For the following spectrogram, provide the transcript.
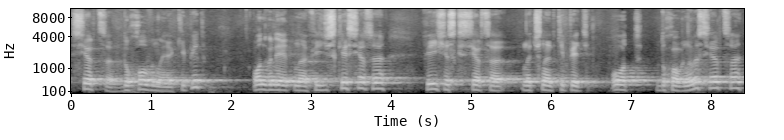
сердце духовное кипит, он влияет на физическое сердце, физическое сердце начинает кипеть от духовного сердца,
